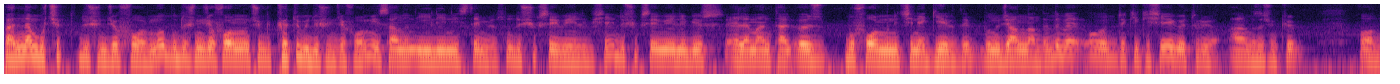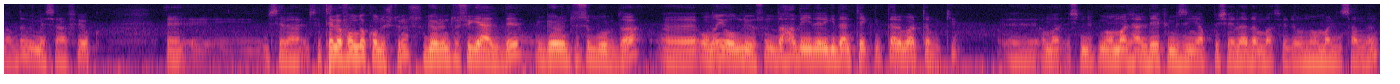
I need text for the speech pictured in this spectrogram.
Benden bu çıktı düşünce formu. Bu düşünce formunun çünkü kötü bir düşünce formu. İnsanın iyiliğini istemiyorsun. Düşük seviyeli bir şey. Düşük seviyeli bir elemental öz bu formun içine girdi. Bunu canlandırdı ve o öteki kişiye götürüyor. Aramızda çünkü o anlamda bir mesafe yok. Ee, mesela işte telefonda konuştunuz. Görüntüsü geldi. Görüntüsü burada. Ee, ona yolluyorsun. Daha da ileri giden teknikler var tabii ki. Ee, ama şimdi normal halde hepimizin yaptığı şeylerden bahsediyorum. Normal insanların.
